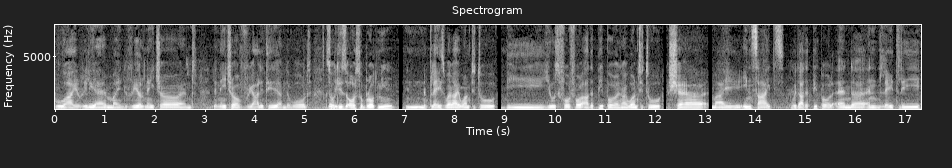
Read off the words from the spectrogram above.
who I really am, my real nature, and the nature of reality and the world. So this also brought me in a place where I wanted to be useful for other people, and I wanted to share my insights with other people. And uh, and lately,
